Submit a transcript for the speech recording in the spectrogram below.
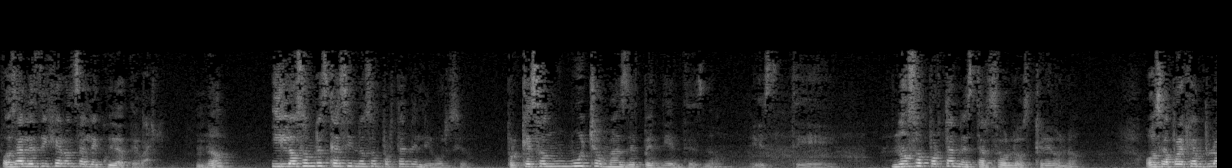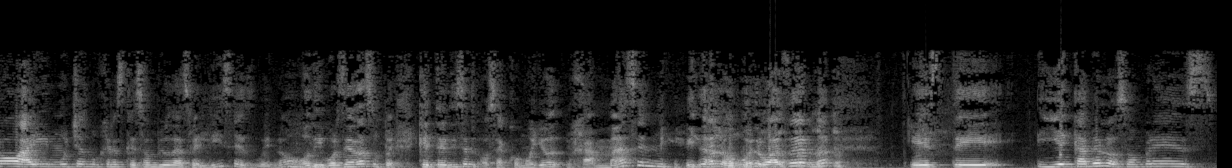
O sea, les dijeron, sale, cuídate, bye, ¿no? Y los hombres casi no soportan el divorcio, porque son mucho más dependientes, ¿no? Este, no soportan estar solos, creo, ¿no? O sea, por ejemplo, hay muchas mujeres que son viudas felices, güey, ¿no? O divorciadas super, que te dicen, o sea, como yo jamás en mi vida lo vuelvo a hacer, ¿no? Este, y en cambio los hombres,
